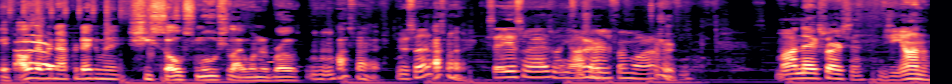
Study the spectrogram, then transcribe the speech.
If I was ever in that predicament, she's so smooth. She like one of the bros. Mhm. I smash. You smash? I smash. Say it smash when y'all sure. heard from my sure. my next person, Gianna.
